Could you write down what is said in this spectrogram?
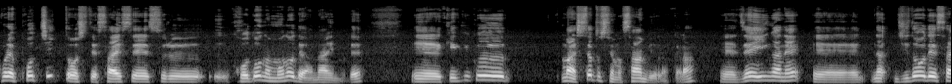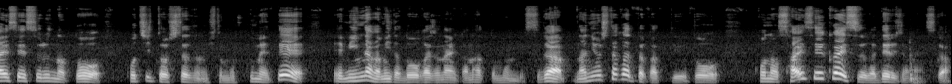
これポチッと押して再生するほどのものではないので、えー、結局、まあしたとしても3秒だから、えー、全員がね、えー、自動で再生するのと、ポチッと押したの人も含めて、え、みんなが見た動画じゃないかなと思うんですが、何をしたかったかっていうと、この再生回数が出るじゃないですか。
